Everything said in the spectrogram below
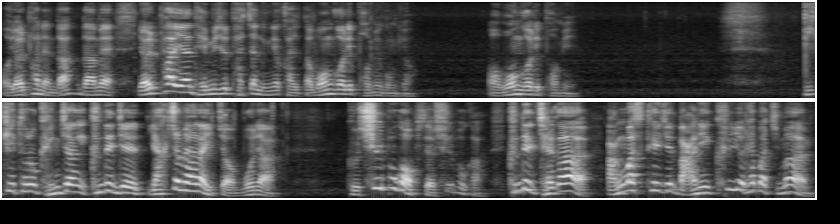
어, 열파 낸다. 그다음에 열파에 의한 데미지를 않는 능력 가졌다. 원거리 범위 공격. 어, 원거리 범위. 이 캐릭터는 굉장히 근데 이제 약점이 하나 있죠. 뭐냐? 그 실부가 없어요. 실부가. 근데 제가 악마 스테이지를 많이 클리어를 해봤지만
